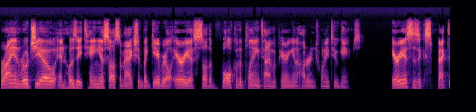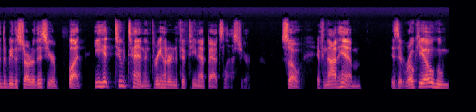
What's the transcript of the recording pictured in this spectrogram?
Brayan Rocchio and Jose Tena saw some action, but Gabriel Arias saw the bulk of the playing time appearing in 122 games. Arias is expected to be the starter this year, but he hit 210 and 315 at bats last year. So, if not him, is it Rocchio, who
